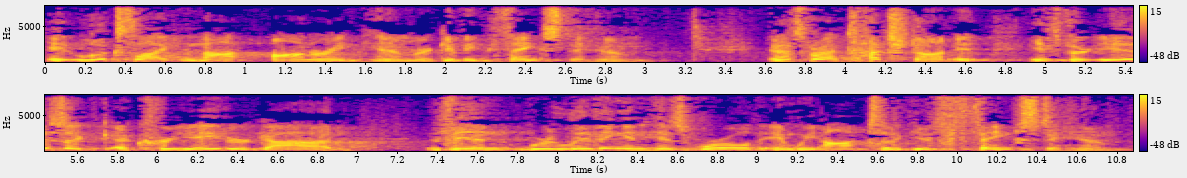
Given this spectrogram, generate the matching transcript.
it looks like not honoring Him or giving thanks to Him. And that's what I touched on. It, if there is a, a creator God, then we're living in His world and we ought to give thanks to Him.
